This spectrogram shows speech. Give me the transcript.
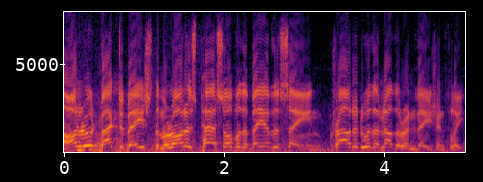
En route back to base, the Marauders pass over the Bay of the Seine, crowded with another invasion fleet.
